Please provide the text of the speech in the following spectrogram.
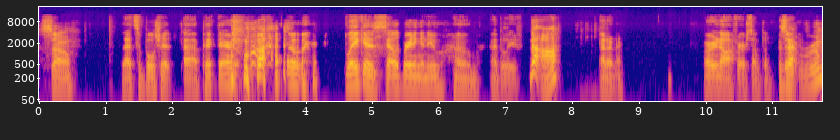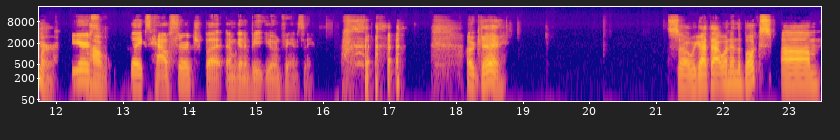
So That's a bullshit uh, pick there. so Blake is celebrating a new home, I believe. Nuh-uh. I don't know. Or an offer or something. Is So that rumor? here's Wow. Blake's house search, but I'm gonna beat you in fantasy. okay. So we got that one in the books. Um,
